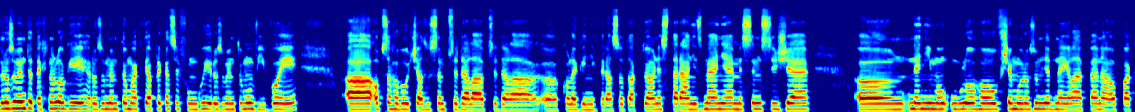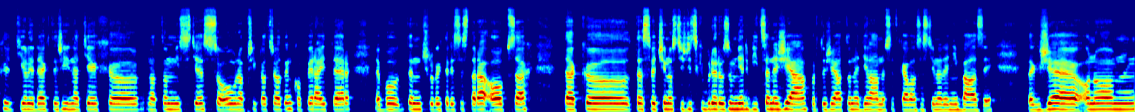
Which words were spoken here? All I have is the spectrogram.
rozumím té technologii, rozumím tomu, jak ty aplikace fungují, rozumím tomu vývoji a obsahovou část jsem předala, předala uh, kolegyni, která se o to aktuálně stará, nicméně myslím si, že není mou úlohou všemu rozumět nejlépe, naopak ti lidé, kteří na, těch, eh, na tom místě jsou, například třeba ten copywriter nebo ten člověk, který se stará o obsah, tak eh, té své činnosti vždycky bude rozumět více než já, protože já to nedělám, nesetkávám se s tím na denní bázi. Takže ono, mm,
